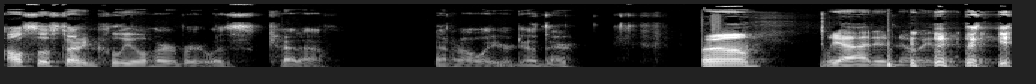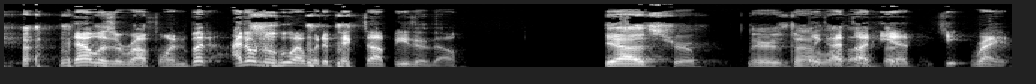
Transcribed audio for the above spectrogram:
Also, starting Khalil Herbert was kind of, I don't know what you were doing there. Well, yeah, I didn't know either. yeah. That was a rough one, but I don't know who I would have picked up either, though. Yeah, that's true. There's not like, a lot. I thought he had he, right.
